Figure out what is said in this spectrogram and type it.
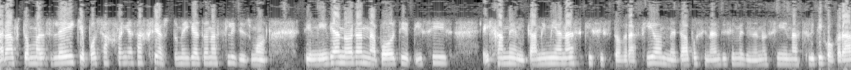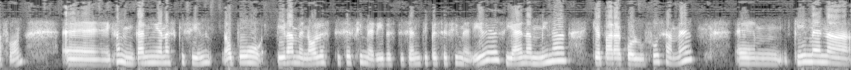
Άρα αυτό μας λέει και πόσα χρόνια θα χρειαστούμε για τον αθλητισμό. Την ίδια ώρα να πω ότι επίσης είχαμε κάνει μια άσκηση στο γραφείο μετά από συνάντηση με την Ένωση Αθλητικογράφων. Ε, είχαμε κάνει μια άσκηση όπου πήραμε όλες τις εφημερίδες, τις έντυπες εφημερίδες για ένα μήνα και παρακολουθούσαμε εμ, κείμενα α,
